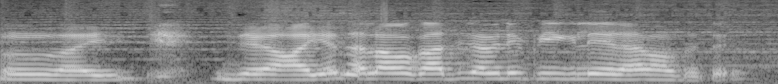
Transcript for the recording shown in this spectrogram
भाई ये आ गया साला औकात अपनी पीक ले रहा है वहाँ पे से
